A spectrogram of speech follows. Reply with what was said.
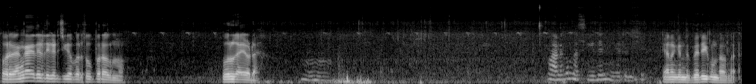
ஒரு வெங்காயத்தை எடுத்து கடிச்சிக்க அப்புறம் சூப்பராக இருக்கணும். ஊறுகாயோட. எனக்கு இந்த பெரிய குண்டாவில்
